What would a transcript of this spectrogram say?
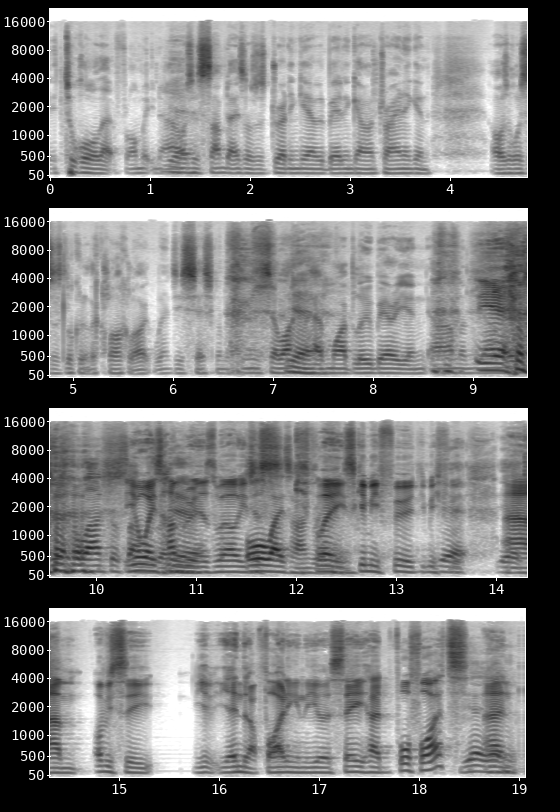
it took all that from it. You know, I was just some days I was just dreading getting out of bed and going on training, and I was always just looking at the clock like, when's this session going to finish, so I Yeah. can have my blueberry and almond. Yeah. just lunch or. You're always So- hungry Yeah. as well. You're Always just, hungry, Please yeah. give me food. Give me Yeah, food. yeah. Um, obviously, you, you ended up fighting in the UFC. Had four fights. Yeah, yeah. and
